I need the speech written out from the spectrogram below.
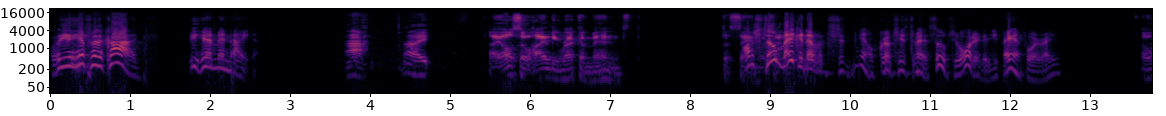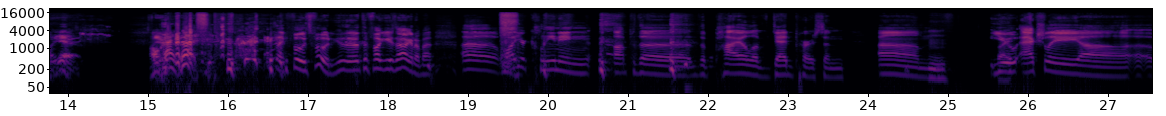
Well, you're here for the card. Be here midnight. Ah, alright. I also highly recommend the same. I'm still making them, you know, grilled cheese tomato soups. You ordered it. You're paying for it, right? Oh Oh, yeah. yeah. Okay, good. it's like food's food. You- What the fuck are you talking about? Uh, while you're cleaning up the the pile of dead person, um, you actually uh, uh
